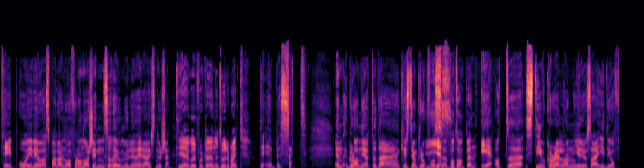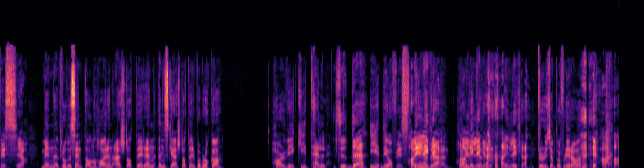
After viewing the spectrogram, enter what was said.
tape og i VHS-spilleren nå for noen år siden, så Ja. det er jo mulig det her snur seg. Tida går fortere enn du tror iblant. Det er besett. En gladnyhet til deg, Christian Krokfoss, Yes! på tampen, er at eh, Steve Carell han gir jo seg i The Office. Ja. Men produsentene har en erstatter, en ønskeerstatter på blokka. Harvey Keitel i The Office. Han det er liker jeg. drømmen. Han, liker du. Han liker. Tror du kommer til å flire av den? Ja.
